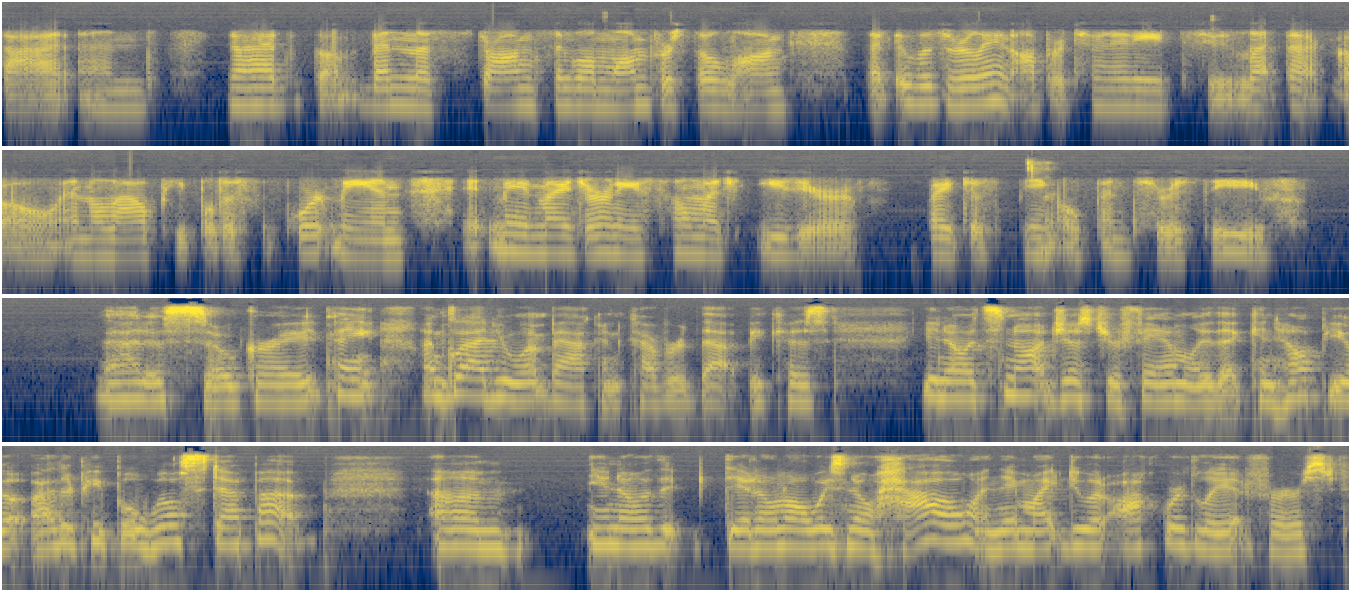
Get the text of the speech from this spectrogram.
that. And, you know, I had been this strong single mom for so long that it was really an opportunity to let that go and allow people to support me. And it made my journey so much easier by just being open to receive. That is so great. Thank, I'm glad you went back and covered that because, you know, it's not just your family that can help you. Other people will step up. Um, you know, they, they don't always know how, and they might do it awkwardly at first,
